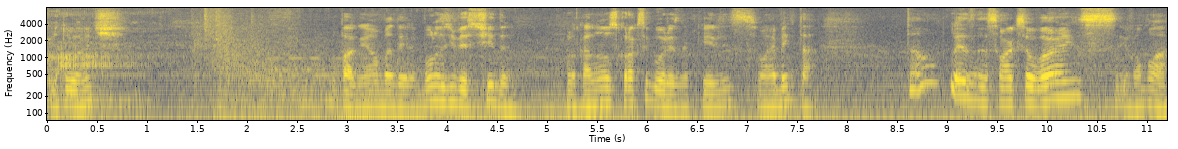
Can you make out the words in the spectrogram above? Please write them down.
flutuante. Opa, ganhar uma bandeira. Bônus de investida. colocar nos Croxigores, né? Porque eles vão arrebentar. Então, beleza, né? São arcos selvagens e vamos lá.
